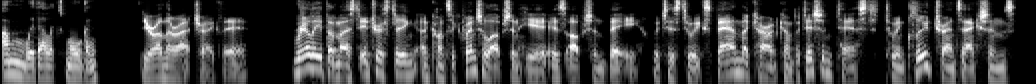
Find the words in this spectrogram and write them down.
I'm with Alex Morgan. You're on the right track there. Really, the most interesting and consequential option here is option B, which is to expand the current competition test to include transactions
